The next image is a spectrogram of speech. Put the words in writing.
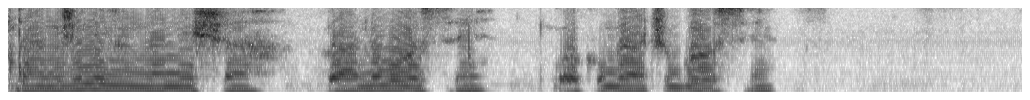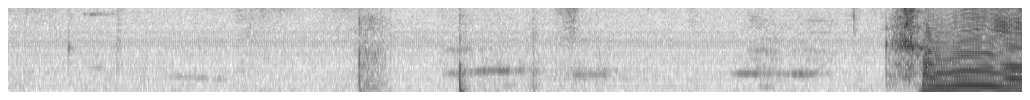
Ndangije nihanganisha abantu bose ubwoko bwacu bwose. Famiye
